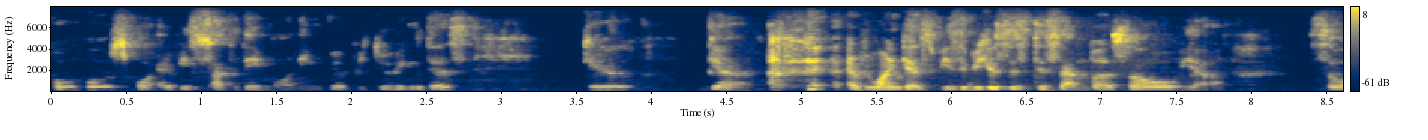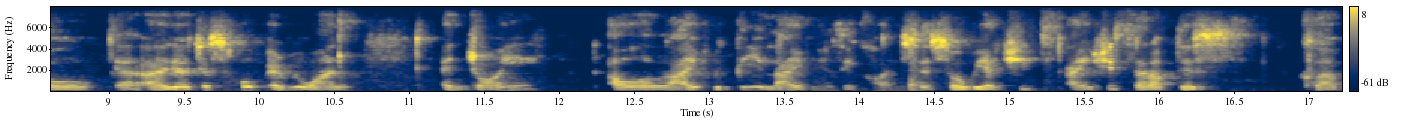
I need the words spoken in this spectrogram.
co-host for every Saturday morning. We'll be doing this. Do yeah, everyone gets busy because it's December. So yeah, so yeah, I just hope everyone enjoy our live weekly live music concert. So we actually, I actually set up this club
